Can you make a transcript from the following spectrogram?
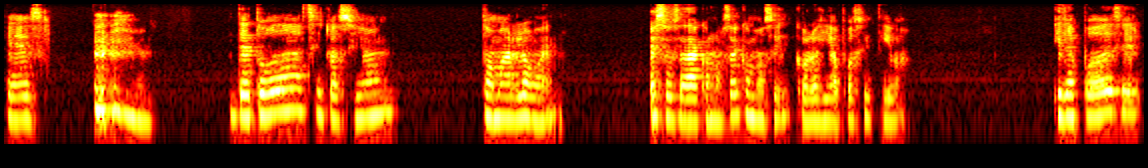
es de toda situación tomar lo bueno. Eso se da a conocer como psicología positiva. Y les puedo decir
